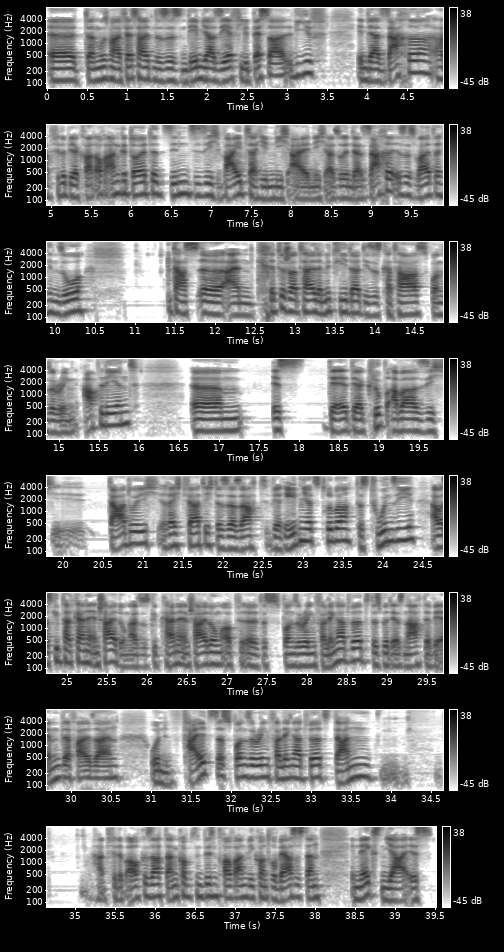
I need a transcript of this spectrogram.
äh, dann muss man halt festhalten, dass es in dem Jahr sehr viel besser lief. In der Sache, hat Philipp ja gerade auch angedeutet, sind sie sich weiterhin nicht einig. Also in der Sache ist es weiterhin so, dass äh, ein kritischer Teil der Mitglieder dieses Katar-Sponsoring ablehnt, ähm, ist der, der Club aber sich dadurch rechtfertigt, dass er sagt, wir reden jetzt drüber, das tun sie, aber es gibt halt keine Entscheidung. Also es gibt keine Entscheidung, ob äh, das Sponsoring verlängert wird. Das wird erst nach der WM der Fall sein. Und falls das Sponsoring verlängert wird, dann hat Philipp auch gesagt, dann kommt es ein bisschen drauf an, wie kontrovers es dann im nächsten Jahr ist.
